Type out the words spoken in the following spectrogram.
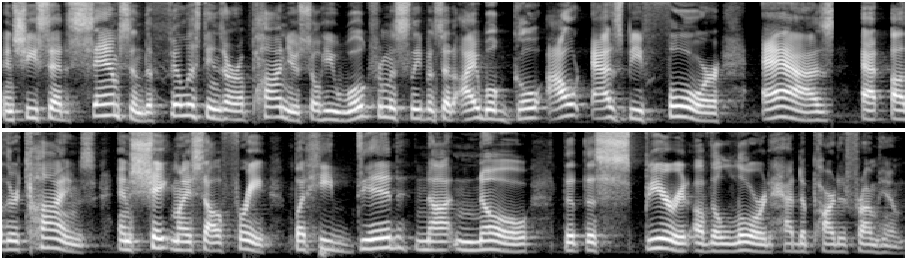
and she said, Samson, the Philistines are upon you. So he woke from his sleep and said, I will go out as before, as at other times, and shake myself free. But he did not know that the Spirit of the Lord had departed from him.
